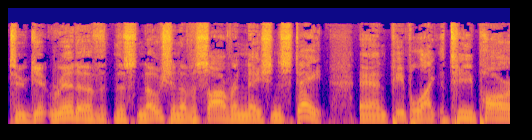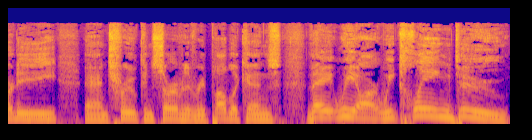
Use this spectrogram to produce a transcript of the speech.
to get rid of this notion of a sovereign nation state. And people like the tea party and true conservative republicans they we are we cling to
